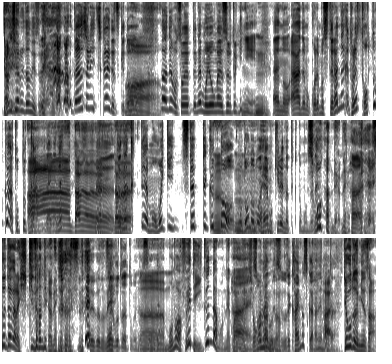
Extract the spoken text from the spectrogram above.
断捨離だねそれ 断捨離近いですけどまあでもそうやってね模様替えするときにあのあでもこれも捨てられないからとりあえず取っとくわ取っとくかみたいなね。あダメダメダメじゃなくてもう思いっきり捨ててくともうどんどんどん部屋も綺麗になっていくと思うんでそうなんだよね。それだから引き算だよね。そういうことね。そういうことだと思います物は増えていくんだもんねこれね。しょうがないこと。ですよ。で買いますからねまた。ということで皆さん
